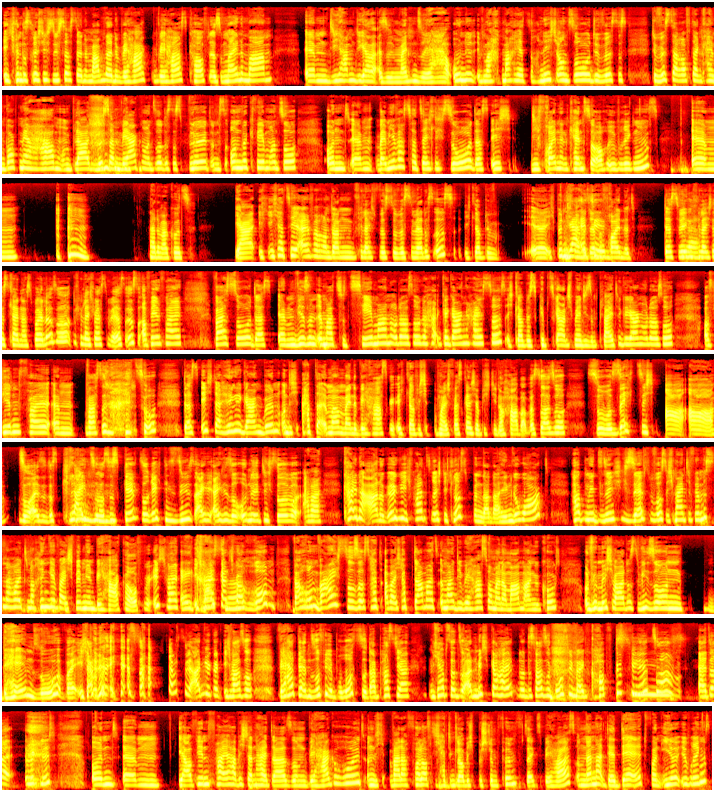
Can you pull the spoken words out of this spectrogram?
ich finde es richtig süß, dass deine Mom deine BH, BHs kauft. Also, meine Mom, ähm, die haben die, ja- also die meinten so, ja, ohne, mach, mach jetzt noch nicht und so, du wirst es, du wirst darauf dann keinen Bock mehr haben und bla, du wirst dann merken und so, das ist blöd und es ist unbequem und so. Und ähm, bei mir war es tatsächlich so, dass ich, die Freundin kennst du auch übrigens, ähm, warte mal kurz. Ja, ich, ich erzähle einfach und dann vielleicht wirst du wissen, wer das ist. Ich glaube, äh, ich bin nicht Ja, mehr mit der erzähl. befreundet. Deswegen Ja. vielleicht das kleiner Spoiler so. Vielleicht weißt du, wer es ist. Auf jeden Fall war es so, dass ähm, wir sind immer zu Zehmann oder so geha- gegangen, heißt es. Ich glaube, es gibt es gar nicht mehr, die sind pleite gegangen oder so. Auf jeden Fall ähm, war es dann halt so, dass ich da hingegangen bin und ich habe da immer meine BHs, ge- ich glaube, ich, ich weiß gar nicht, ob ich die noch habe, aber es war so, so 60 AA. So, also das Kleinste, was es gibt, so richtig süß, eigentlich, eigentlich so unnötig, so, aber keine Ahnung, irgendwie, ich fand es richtig lustig, bin da dahin gewalkt, hab mir richtig selbstbewusst, ich meinte, wir müssen da heute noch hingehen, weil ich will mir ein BH kaufen. Ich, weiß, Ey, ich krass, weiß gar nicht, ne? warum. Warum war ich so? Das hat, aber ich habe damals immer die BHs von meiner Mom angeguckt und für mich war das wie so ein Helm so, weil ich habe ich mir angeguckt. Ich war so, wer hat denn so viel Brust? So, dann passt ja, ich habe es dann so an mich gehalten und es war so groß wie mein Kopf gefühlt. So. Alter, wirklich. Und ähm, ja, auf jeden Fall habe ich dann halt da so ein BH geholt und ich war da voll oft, ich hatte glaube ich bestimmt fünf, sechs BHs und dann hat der Dad von ihr übrigens,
